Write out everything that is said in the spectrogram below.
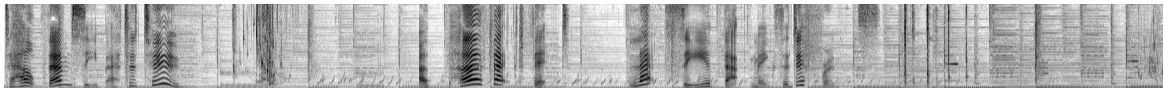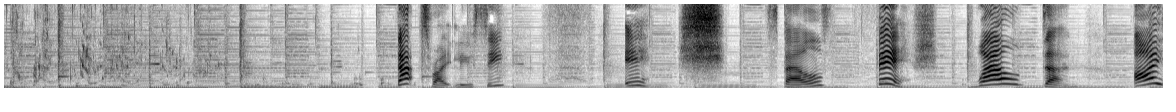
to help them see better too. A perfect fit. Let's see if that makes a difference. That's right, Lucy. Ish spells fish. Well done. I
